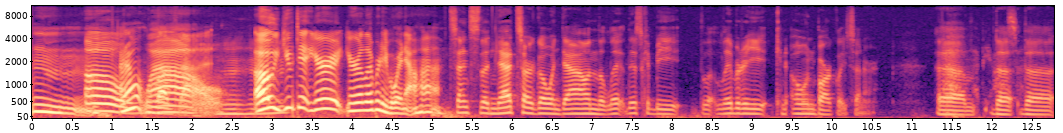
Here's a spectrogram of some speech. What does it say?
Oh, I don't love wow. oh, you did. You're you're a Liberty boy now, huh? Since the Nets are going down, the li- this could be Liberty can own Barclays Center. Um, the the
